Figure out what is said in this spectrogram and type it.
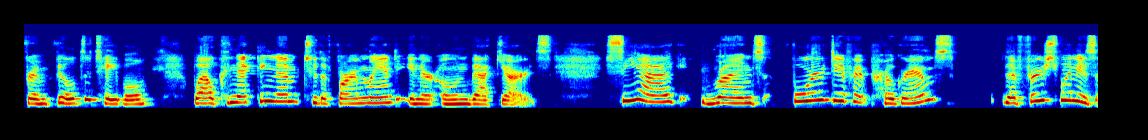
from field to table while connecting them to the farmland in their own backyards. SEAG runs four different programs. The first one is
